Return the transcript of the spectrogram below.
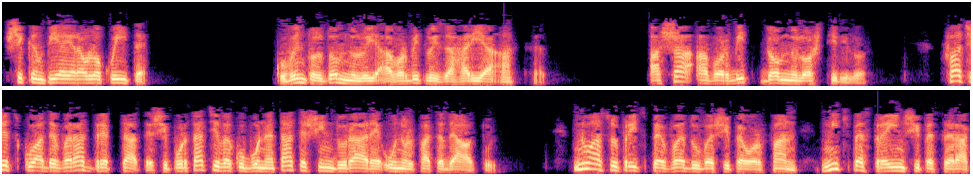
și câmpia erau locuite. Cuvântul Domnului a vorbit lui Zaharia astfel. Așa a vorbit Domnul oștirilor. Faceți cu adevărat dreptate și purtați-vă cu bunătate și îndurare unul față de altul. Nu asupriți pe văduvă și pe orfan, nici pe străin și pe sărac,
